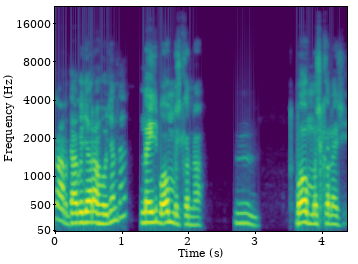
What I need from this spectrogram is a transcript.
ਘਰ ਦਾ ਗੁਜ਼ਾਰਾ ਹੋ ਜਾਂਦਾ? ਨਹੀਂ ਜੀ ਬਹੁਤ ਮੁਸ਼ਕਲ ਨਾਲ। ਹੂੰ। ਬਹੁਤ ਮੁਸ਼ਕਲ ਹੈ ਜੀ।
